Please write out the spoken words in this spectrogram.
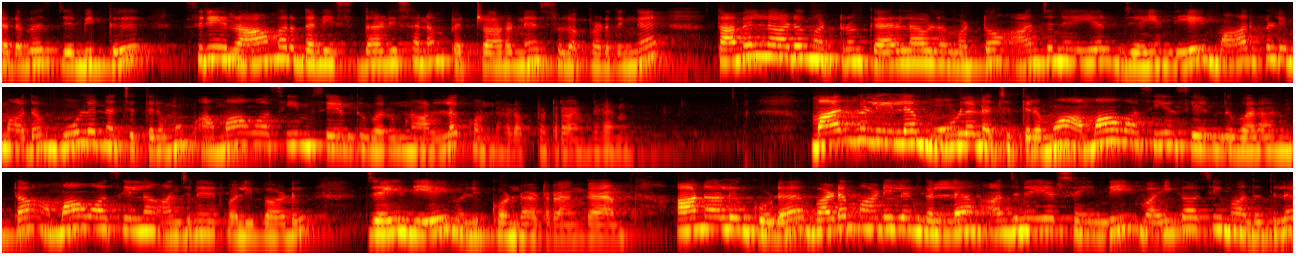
தடவை ஜெபித்து ஸ்ரீ ராமர் தனிஸ் தரிசனம் பெற்றாருன்னு சொல்லப்படுதுங்க. தமிழ்நாடு மற்றும் கேரளாவில் மட்டும் ஆஞ்சநேயர் ஜெயந்தியை மார்கழி மாதம் மூல நட்சத்திரமும் அமாவாசையும் சேர்ந்து வரும் நாளில் கொண்டாடப்படுறாங்க. மார்கழியில் மூல நட்சத்திரமும் அமாவாசையும் சேர்ந்து வராவிட்டால் அமாவாசையில் ஆஞ்சநேயர் வழிபாடு ஜெயந்தியை வழி கொண்டாடுறாங்க ஆனாலும் கூட வட மாநிலங்களில் ஆஞ்சநேயர் ஜெயந்தி வைகாசி மாதத்தில்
